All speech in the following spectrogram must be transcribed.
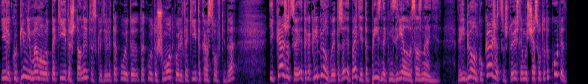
Или купи мне, мама, вот такие-то штаны, так сказать, или такую-то такую шмотку, или такие-то кроссовки, да? И кажется, это как ребенку, это же, понимаете, это признак незрелого сознания. Ребенку кажется, что если ему сейчас вот это купят,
